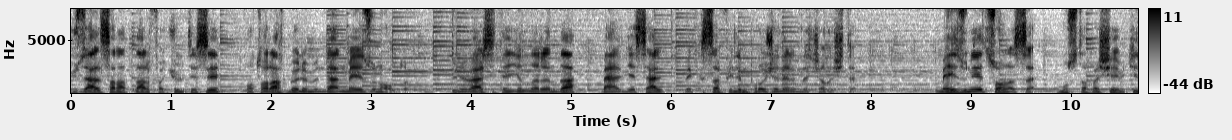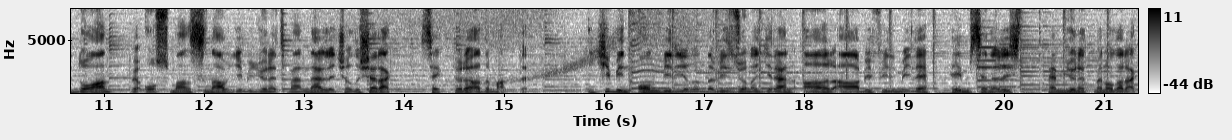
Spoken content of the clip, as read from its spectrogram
Güzel Sanatlar Fakültesi fotoğraf bölümünden mezun oldu. Üniversite yıllarında belgesel ve kısa film projelerinde çalıştı. Mezuniyet sonrası Mustafa Şevki Doğan ve Osman Sınav gibi yönetmenlerle çalışarak sektöre adım attı. 2011 yılında vizyona giren Ağır Abi filmiyle hem senarist hem yönetmen olarak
